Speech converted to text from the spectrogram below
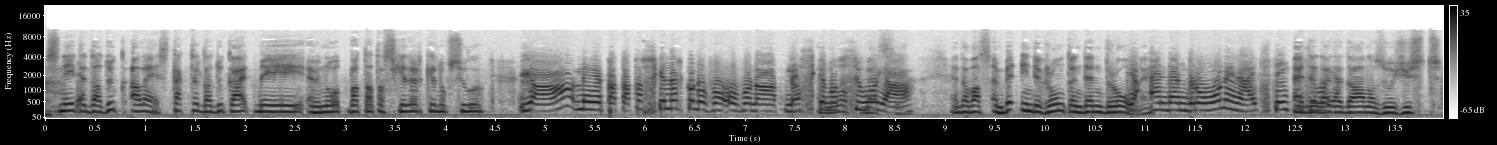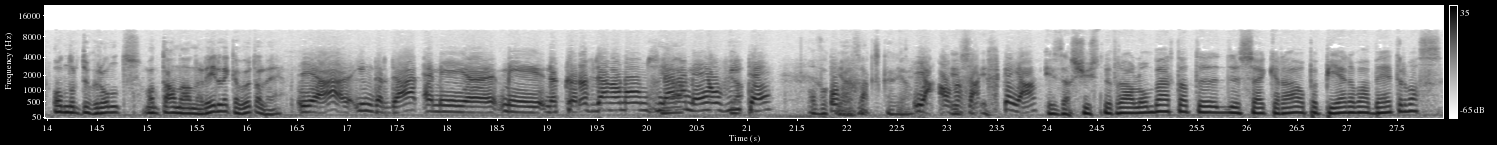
Sneed er dat ook, allee, stak er dat ook uit met een nootbatataschillerken of zo? Ja, met patatasschillerken of, of een aard mesken Een of zo, ja. En dat was een beetje in de grond en dan droog, Ja, hè. en dan dronen en uitsteken En dan zo, had ja. je dan zo juist onder de grond, want dan aan een redelijke wuttel, hè. Ja, inderdaad. En met, eh, met een kurf dan aan ons Ja. arm, hè, of Ja. iets, hè. Of een Of- ja. Ja, of een Is- ja. Is dat juist, mevrouw Lombard, dat de, de suikera op een pierre wat beter was?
